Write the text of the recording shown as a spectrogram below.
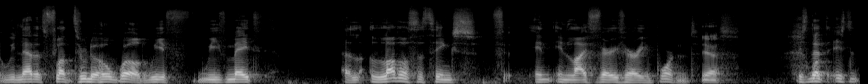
we let it flood through the whole world. We've we've made a, a lot of the things in in life very very important. Yes. Is well, that is that,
